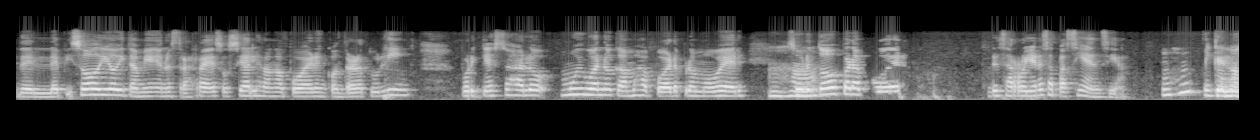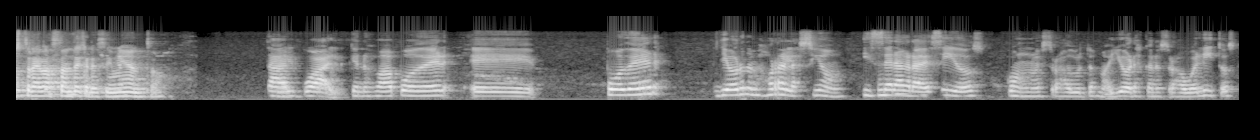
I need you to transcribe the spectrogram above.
del, episodio y también en nuestras redes sociales van a poder encontrar tu link, porque esto es algo muy bueno que vamos a poder promover, sobre todo para poder desarrollar esa paciencia. Y que nos trae bastante crecimiento. Tal cual, que nos va a poder, eh, poder llevar una mejor relación y ser agradecidos con nuestros adultos mayores, con nuestros abuelitos,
